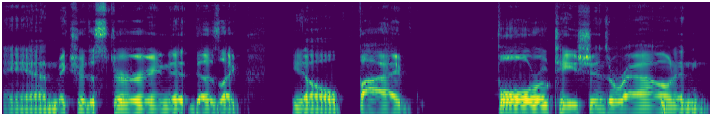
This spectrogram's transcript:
and make sure the stirring it does like you know five full rotations around and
